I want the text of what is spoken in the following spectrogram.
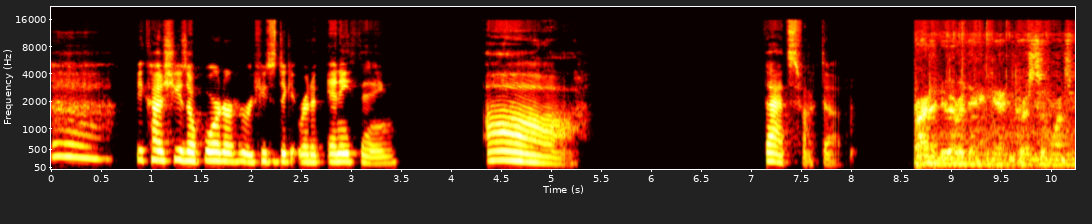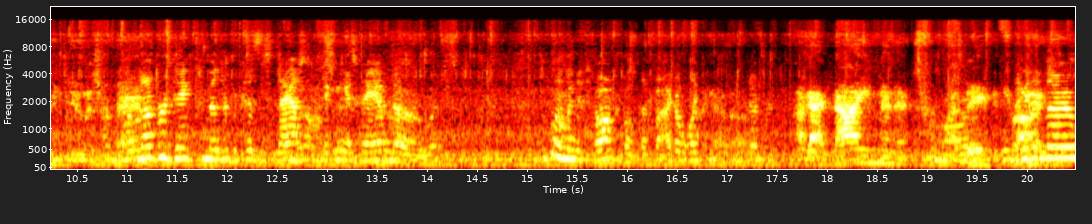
because she's a hoarder who refuses to get rid of anything. Ah, that's fucked up. Trying to do everything that Krystal wants me to do as her man. I'll never date Commander because he's nasty, picking his damn nose. You want me to talk about that, but I don't like people who never. I got nine minutes for my baby You get fries. it now?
